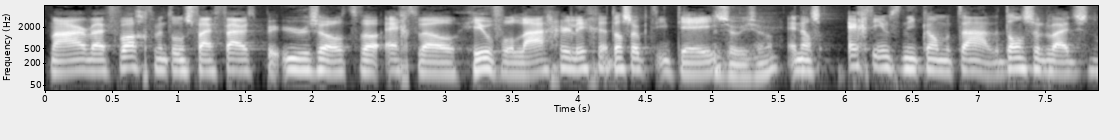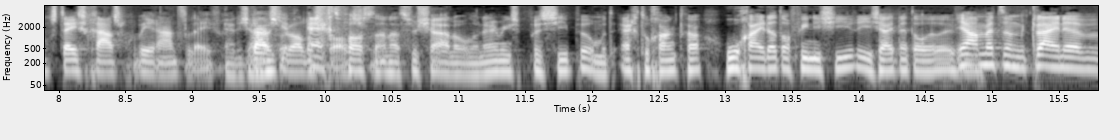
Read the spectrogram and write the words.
Maar wij verwachten met ons 5,50 per uur zal het wel echt wel heel veel lager liggen. Dat is ook het idee. Sowieso. En als echt iemand het niet kan betalen, dan zullen wij dus nog steeds gratis proberen aan te leveren. Ja, dus Daar je we alles echt vast aan het sociale ondernemingsprincipe om het echt toegankelijk te houden. Hoe ga je dat dan financieren? Je zei het net al even. Ja, met een kleine.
